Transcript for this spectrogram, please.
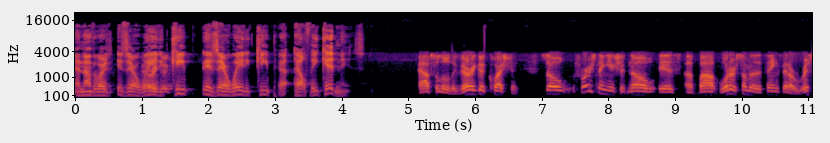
in other words is there a way Very to good. keep is there a way to keep healthy kidneys Absolutely. Very good question. So, first thing you should know is about what are some of the things that are risk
